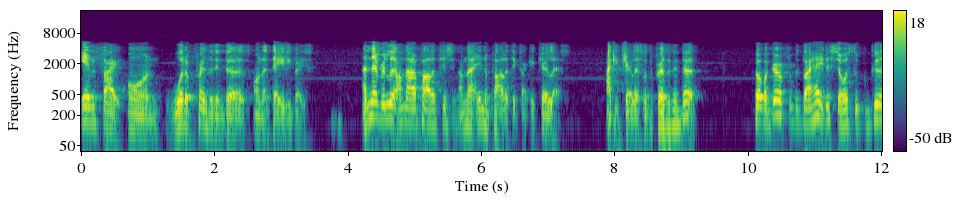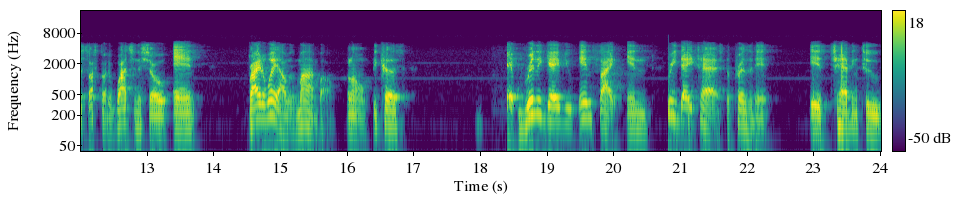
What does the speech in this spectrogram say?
insight on what a president does on a daily basis. I never look. I'm not a politician. I'm not into politics. I could care less. I could care less what the president does. But my girlfriend was like, "Hey, this show is super good," so I started watching the show, and right away I was mind blown because it really gave you insight in everyday tasks the president is having to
